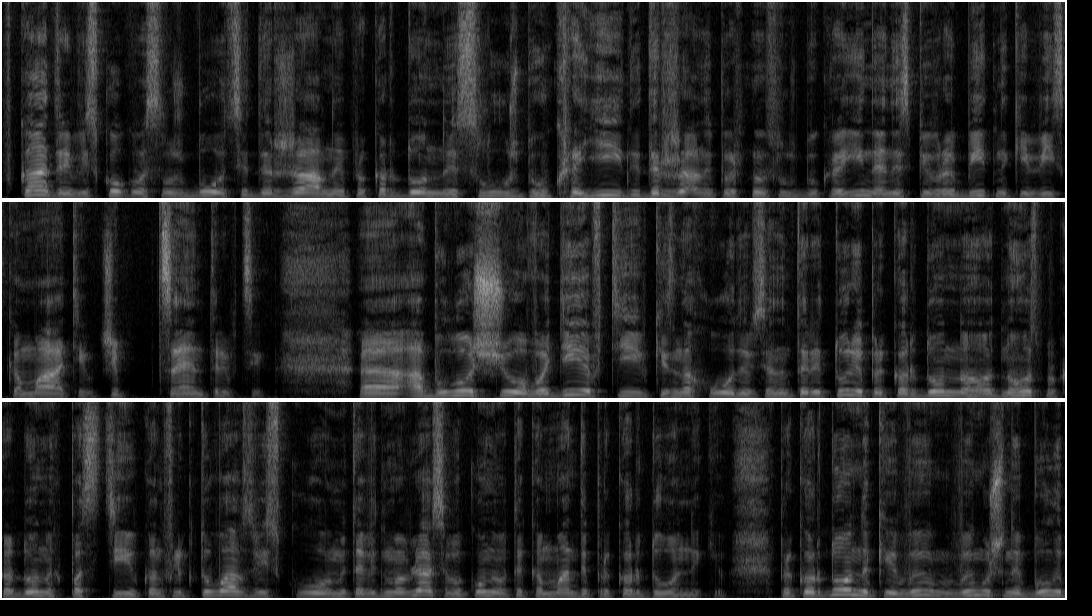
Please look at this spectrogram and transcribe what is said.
В кадрі військовослужбовці Державної прикордонної служби України, Державної прикордонної служби України, а не співробітники військоматів чи центрів цих. А було що водій автівки знаходився на території прикордонного одного з прикордонних постів, конфліктував з військовими та відмовлявся виконувати команди прикордонників. Прикордонники вимушені були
